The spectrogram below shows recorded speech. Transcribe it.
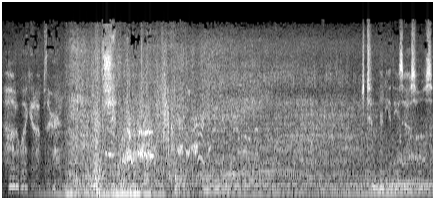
How do I get up there? Shit. There's too many of these assholes.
